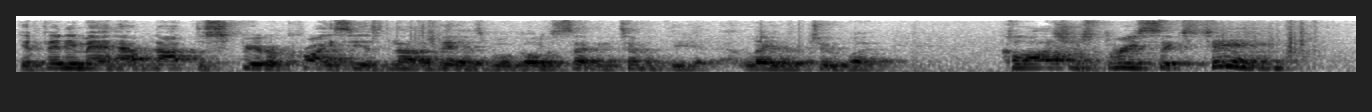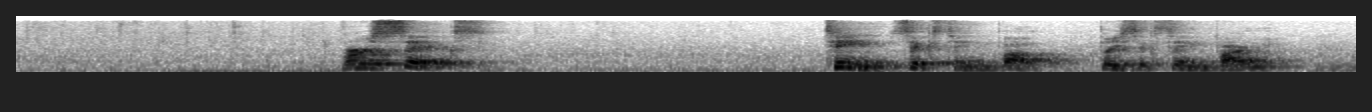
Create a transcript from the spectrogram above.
"If any man have not the spirit of Christ, he is none of his." We'll go to 2 Timothy later too, but Colossians 3:16 verse 6. 16, 16, pardon- 3:16, pardon me. Mm-hmm.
